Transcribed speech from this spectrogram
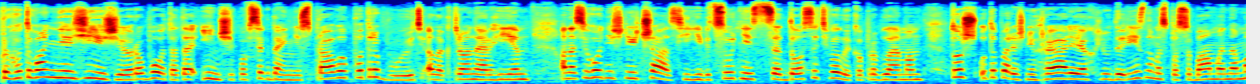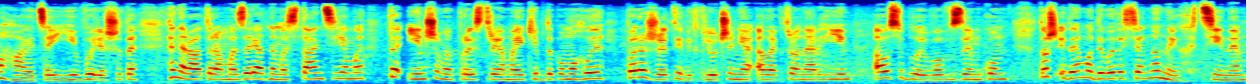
Приготування їжі, робота та інші повсякденні справи потребують електроенергії. А на сьогоднішній час її відсутність це досить велика проблема. Тож у теперішніх реаліях люди різними способами намагаються її вирішити генераторами, зарядними станціями та іншими пристроями, які б допомогли пережити відключення електроенергії, а особливо взимку. Тож ідемо дивитися на них ціни.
